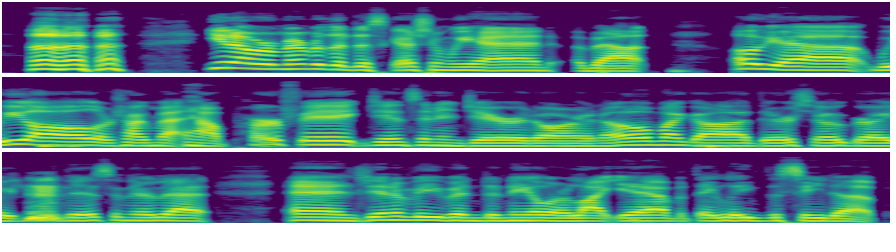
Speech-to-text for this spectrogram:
you know, remember the discussion we had about, oh yeah, we all are talking about how perfect Jensen and Jared are, and oh my God, they're so great, they're this and they're that, and Genevieve and Danneel are like, yeah, but they leave the seat up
